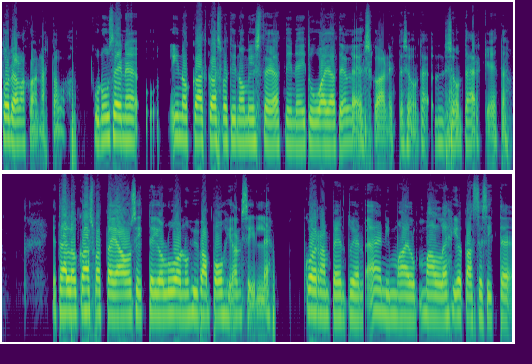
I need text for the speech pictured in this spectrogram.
todella kannattavaa. Kun usein ne innokkaat kasvatinomistajat, niin ne ei tule ajatelleeksikaan, että se on, se on tärkeää. Ja tällöin kasvattaja on sitten jo luonut hyvän pohjan sille koiranpentujen äänimaailmalle, jota se sitten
